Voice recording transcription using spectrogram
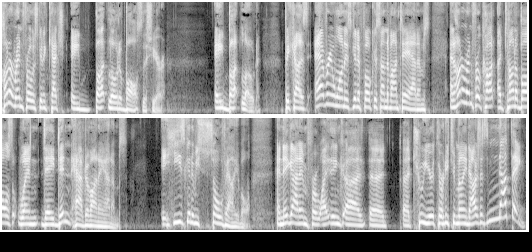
Hunter Renfrow is going to catch a buttload of balls this year a buttload because everyone is going to focus on Davante Adams. And Hunter Renfrow caught a ton of balls when they didn't have Davante Adams. He's going to be so valuable. And they got him for, I think, uh, uh, a two year, $32 million. It's nothing.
